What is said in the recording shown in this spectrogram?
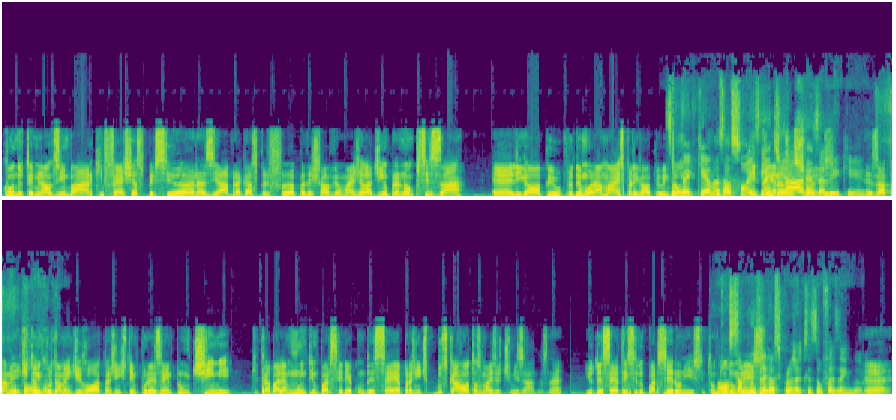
quando terminar o desembarque, feche as persianas e abra a Gasperfan para deixar o avião mais geladinho para não precisar é, ligar o APU, para demorar mais para ligar o APU. Então, São pequenas ações né, pequenas né, diárias ações. ali que. Exatamente. Então, encurtamento de rota, a gente tem, por exemplo, um time que trabalha muito em parceria com o DCEA para a gente buscar rotas mais otimizadas, né? E o DCEA tem sido parceiro nisso. Então, Nossa, todo mês... muito legal esse projeto que vocês estão fazendo. É.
